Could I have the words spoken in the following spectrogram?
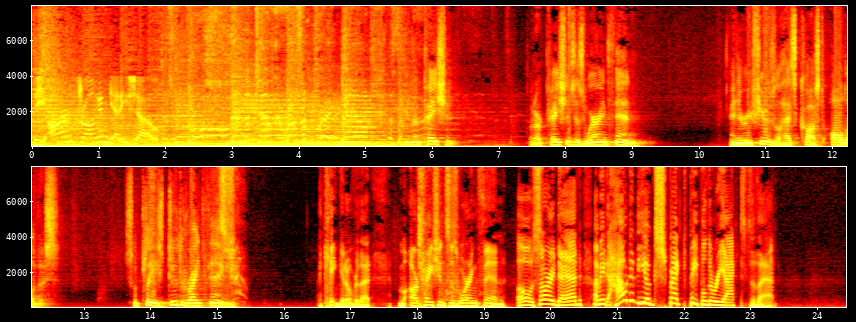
The Armstrong and Getty Show. We've been patient, but our patience is wearing thin, and your refusal has cost all of us. So please do the right thing. I can't get over that. Our patience is wearing thin. Oh, sorry, Dad. I mean, how did you expect people to react to that?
